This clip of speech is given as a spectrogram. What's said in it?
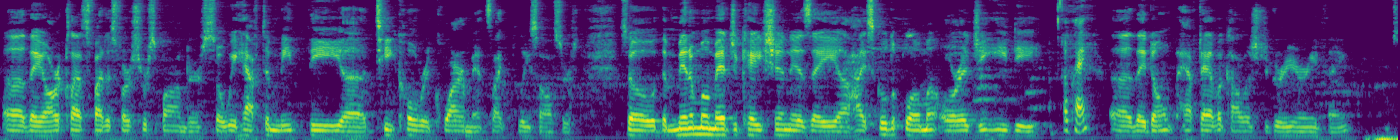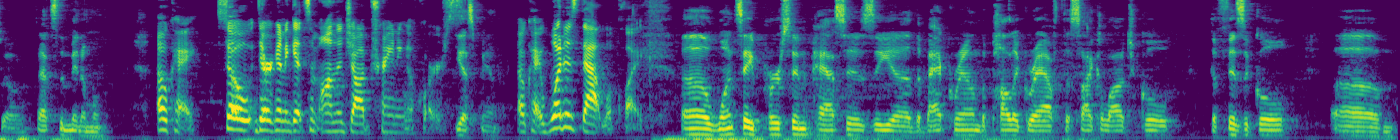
Uh, they are classified as first responders, so we have to meet the uh, TCOLE requirements like police officers. So the minimum education is a, uh high school diploma or a GED. Okay. Uh, they don't have to have a college degree or anything. So that's the minimum. Okay. So they're going to get some on-the-job training, of course. Yes, ma'am. Okay. What does that look like? Uh, once a person passes the uh, the background, the polygraph, the psychological, the physical, um,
